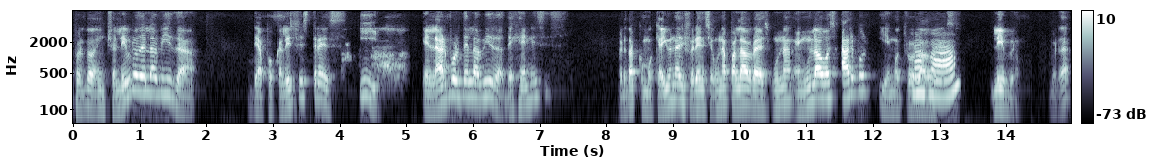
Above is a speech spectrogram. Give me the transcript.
perdón, entre el libro de la vida de Apocalipsis 3 y el árbol de la vida de Génesis, ¿verdad? Como que hay una diferencia. Una palabra es, una, en un lado es árbol y en otro lado es libro, ¿verdad?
